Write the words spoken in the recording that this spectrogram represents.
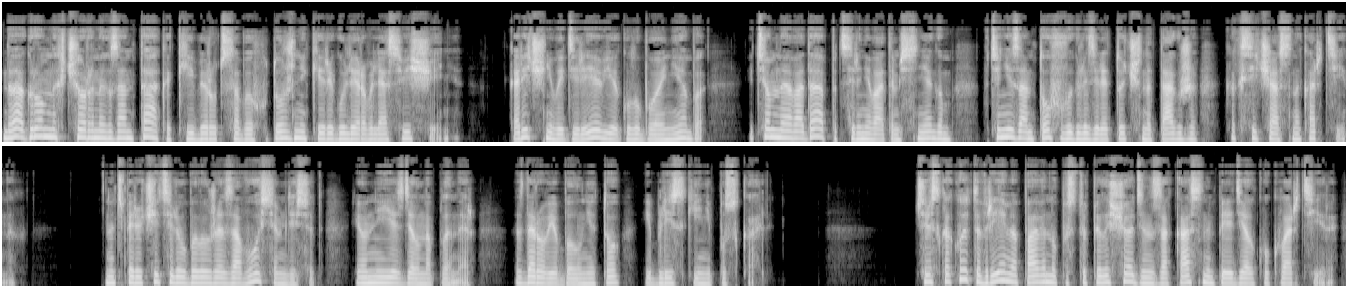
Два огромных черных зонта, какие берут с собой художники, регулировали освещение. Коричневые деревья, голубое небо и темная вода под сиреневатым снегом в тени зонтов выглядели точно так же, как сейчас на картинах. Но теперь учителю было уже за 80, и он не ездил на пленэр. Здоровье было не то, и близкие не пускали. Через какое-то время Павину поступил еще один заказ на переделку квартиры —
